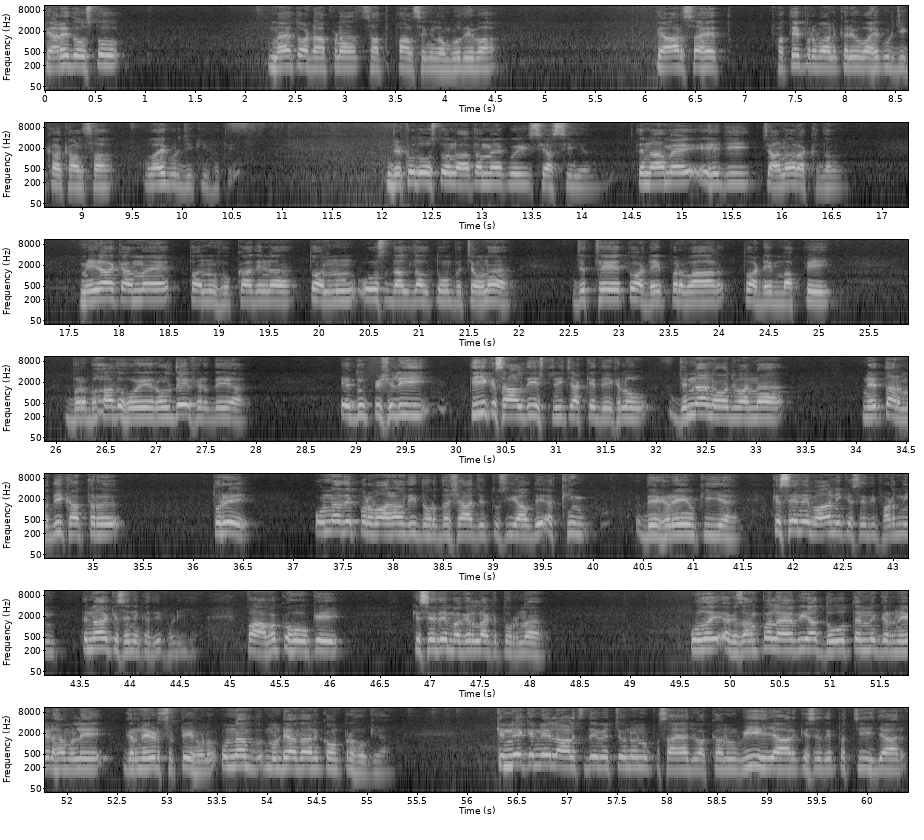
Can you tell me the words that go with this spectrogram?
ਪਿਆਰੇ ਦੋਸਤੋ, ਮੈਂ ਤੁਹਾਡਾ ਆਪਣਾ ਸਤਪਾਲ ਸਿੰਘ ਲੰਗੋਦੇਵਾ। ਪਿਆਰ ਸਹਿਤ ਫਤਿਹ ਪ੍ਰਵਾਨ ਕਰਿਓ, ਵਾਹਿਗੁਰੂ ਜੀ ਕਾ ਖਾਲਸਾ, ਵਾਹਿਗੁਰੂ ਜੀ ਕੀ ਫਤਿਹ। ਦੇਖੋ ਦੋਸਤੋ, ਨਾ ਤਾਂ ਮੈਂ ਕੋਈ ਸਿਆਸੀ ਹਾਂ ਤੇ ਨਾ ਮੈਂ ਇਹ ਜੀ ਚਾਹਨਾ ਰੱਖਦਾ। ਮੇਰਾ ਕੰਮ ਹੈ ਤੁਹਾਨੂੰ ਹੋਕਾ ਦੇਣਾ, ਤੁਹਾਨੂੰ ਉਸ ਦਲਦਲ ਤੋਂ ਬਚਾਉਣਾ, ਜਿੱਥੇ ਤੁਹਾਡੇ ਪਰਿਵਾਰ, ਤੁਹਾਡੇ ਮਾਪੇ ਬਰਬਾਦ ਹੋਏ, ਰੁਲਦੇ ਫਿਰਦੇ ਆ। ਇਦੋਂ ਪਿਛਲੀ 30 ਕੁ ਸਾਲ ਦੀ ਹਿਸਟਰੀ ਚੱਕ ਕੇ ਦੇਖ ਲਓ ਜਿਨ੍ਹਾਂ ਨੌਜਵਾਨਾਂ ਨੇ ਧਰਮ ਦੀ ਖਾਤਰ ਤੁਰੇ, ਉਹਨਾਂ ਦੇ ਪਰਿਵਾਰਾਂ ਦੀ ਦੁਰਦਸ਼ਾ ਅੱਜ ਤੁਸੀਂ ਆਪਦੇ ਅੱਖੀਂ ਦੇਖ ਰਹੇ ਹੋ ਕੀ ਹੈ। ਕਿਸੇ ਨੇ ਬਾਹ ਨਹੀਂ, ਕਿਸੇ ਦੀ ਫੜਨੀ ਤੇ ਨਾ ਕਿਸੇ ਨੇ ਕਦੇ ਫੜੀ ਹੈ। ਭਾਵਕ ਹੋ ਕੇ ਕਿਸੇ ਦੇ ਮਗਰ ਲੱਗ ਤੁਰਨਾ। ਉਹਦਾ ਐਗਜ਼ਾਮਪਲ ਹੈ ਵੀ ਆ ਦੋ ਤਿੰਨ ਗ੍ਰਨੇਡ ਹਮਲੇ ਗ੍ਰਨੇਡ ਸੁੱਟੇ ਹੁਣ, ਉਹਨਾਂ ਮੁੰਡਿਆਂ ਦਾ ਐਨਕਾਊਂਟਰ ਹੋ ਗਿਆ। ਕਿੰਨੇ ਕਿੰਨੇ ਲਾਲਚ ਦੇ ਵਿੱਚ ਉਹਨਾਂ ਨੂੰ ਫਸਾਇਆ ਜਵਾਕਾਂ ਨੂੰ? 20000 ਕਿਸੇ ਦੇ 25000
